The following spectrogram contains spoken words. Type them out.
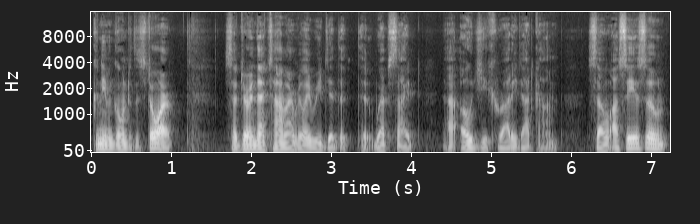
couldn't even go into the store. So during that time, I really redid the, the website, uh, ogkarate.com. So I'll see you soon.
